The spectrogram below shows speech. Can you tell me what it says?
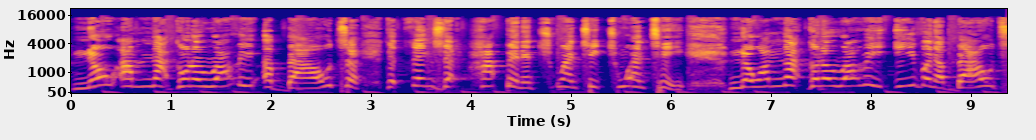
No, I'm not going to worry about the things that happen in 2020. No, I'm not going to worry even about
